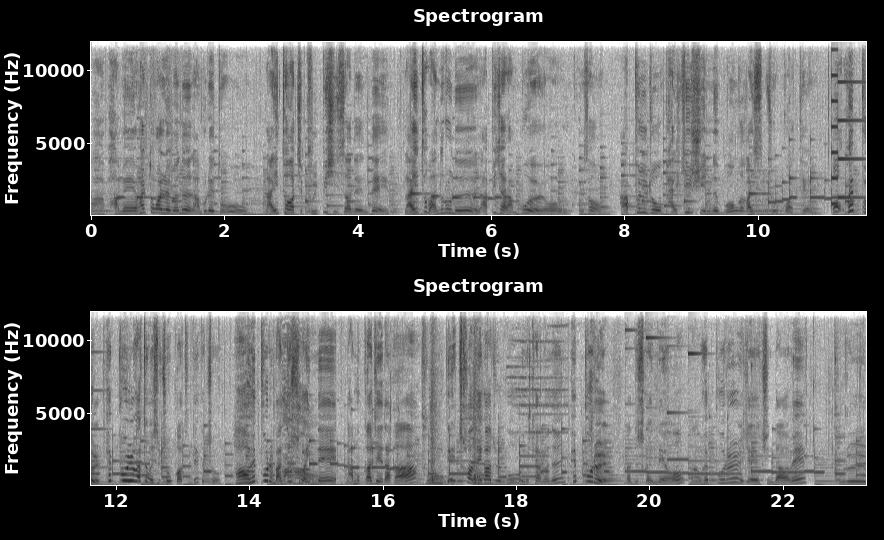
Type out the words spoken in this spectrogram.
아 밤에 활동하려면은 아무래도 라이터 같이 불빛이 있어야 되는데 라이터만으로는 앞이 잘 안 보여요 그래서 앞을 좀 밝힐 수 있는 무언가가 있으면 좋을 것 같아요 어? 횃불! 횃불 같은 거 있으면 좋을 것 같은데? 그쵸? 아 횃불을 만들 수가 있네 나뭇가지에다가 붕대, 천 해가지고 이렇게 하면은 횃불을 만들 수가 있네요 아 횃불을 이제 쥔 다음에 불을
